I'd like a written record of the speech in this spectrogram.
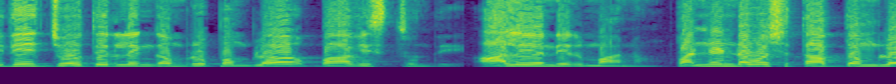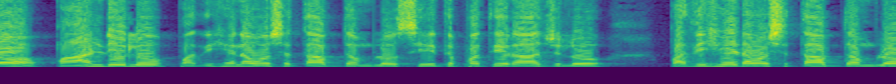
ఇది జ్యోతిర్లింగం రూపంలో భావిస్తుంది. ఆలయ నిర్మాణం. పన్నెండవ శతాబ్దంలో పాండ్యులు పదిహేనవ శతాబ్దంలో సేతుపతి రాజులు పదిహేడవ శతాబ్దంలో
